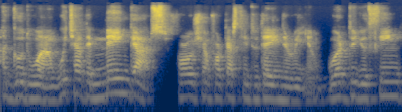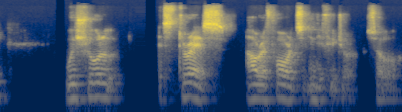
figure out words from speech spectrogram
a good one. Which are the main gaps for ocean forecasting today in the region? Where do you think we should stress our efforts in the future? So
